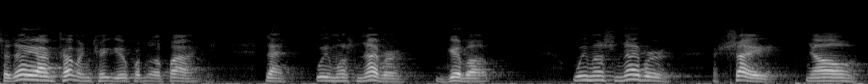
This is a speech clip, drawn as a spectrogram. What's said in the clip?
Today I'm coming to you from the fact that we must never give up. We must never say, no,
